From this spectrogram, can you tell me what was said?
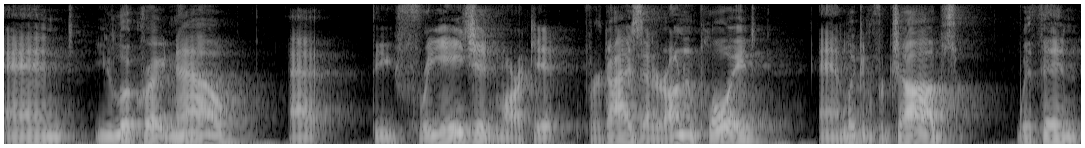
And you look right now at the free agent market for guys that are unemployed and looking for jobs within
